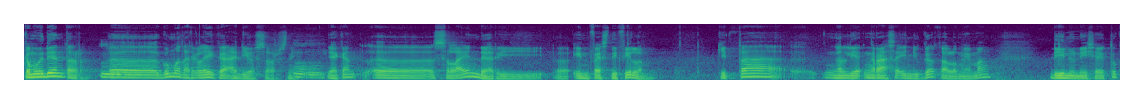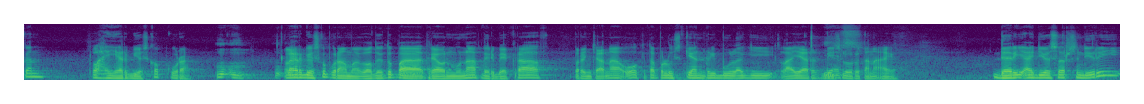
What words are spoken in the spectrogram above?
kemudian ter, gue mau tarik lagi ke Adiosource nih, ya kan? Eh, selain dari eh, invest di film, kita eh, ngeliat ngerasain juga kalau memang di Indonesia itu kan layar bioskop kurang, layar bioskop kurang banget. Waktu itu Pak Triawan Munaf dari Backcraft berencana, oh kita perlu sekian ribu lagi layar di Yes. seluruh tanah air. Dari Adiosource sendiri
